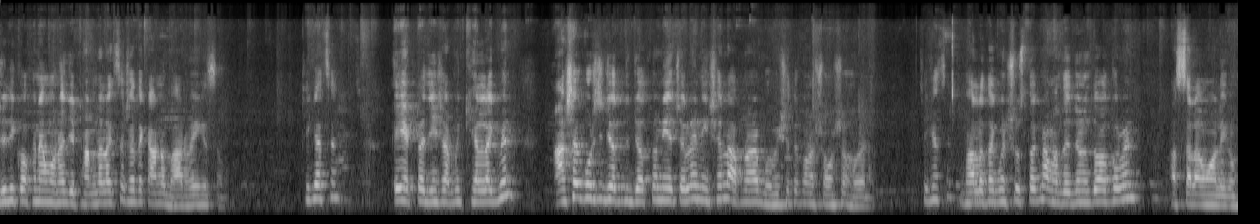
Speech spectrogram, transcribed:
যদি কখনো এমন হয় যে ঠান্ডা লাগছে, সাথে কানও ভার হয়ে গেছে। ঠিক আছে? এই একটা জিনিস আপনি খেয়াল রাখবেন। আশা করছি যত যত্ন নিয়ে চলেন, ইনশাল্লাহ আপনার ভবিষ্যতে কোনো সমস্যা হবে না। ঠিক আছে? ভালো থাকবেন সুস্থ থাকবেন আমাদের জন্য দোয়া করবেন। আসসালামু আলাইকুম।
